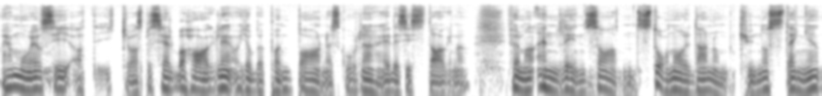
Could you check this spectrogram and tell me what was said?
Og jeg må jo si at det ikke var spesielt behagelig å jobbe på en barneskole i de siste dagene, før man endelig innså at den stående ordren om kun å stenge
